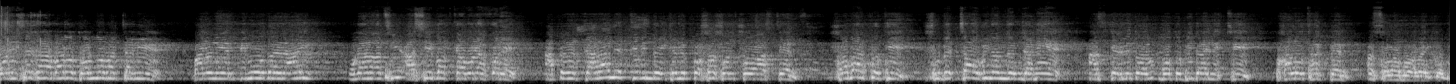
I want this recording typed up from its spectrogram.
পরিশেষে আবারও ধন্যবাদ জানিয়ে মাননীয় মহোদয় নাই ওনার আছি- আশীর্বাদ কামনা করে আপনারা যারা নেতৃবৃন্দ এখানে প্রশাসন সহ আসছেন, সবার প্রতি শুভেচ্ছা, অভিনন্দন জানিয়ে আজকের মতো বিদায় নিচ্ছি। ভালো থাকবেন। আসসালামু আলাইকুম।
